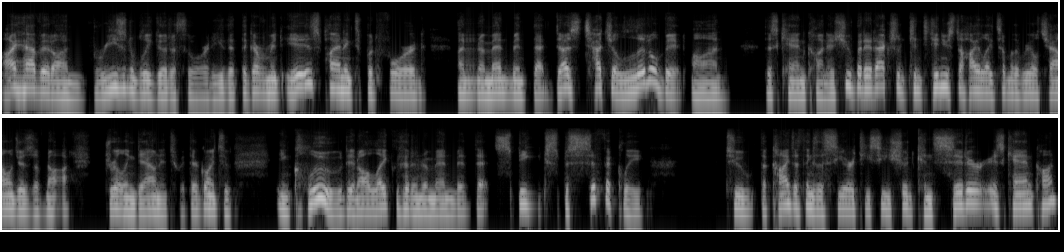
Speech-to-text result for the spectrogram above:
I have it on reasonably good authority that the government is planning to put forward an amendment that does touch a little bit on this CanCon issue, but it actually continues to highlight some of the real challenges of not drilling down into it. They're going to include, in all likelihood, an amendment that speaks specifically to the kinds of things the CRTC should consider is CanCon.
